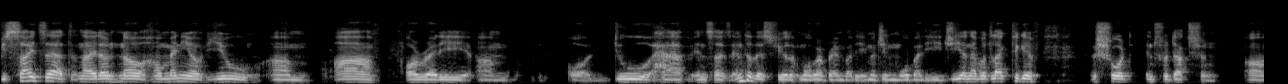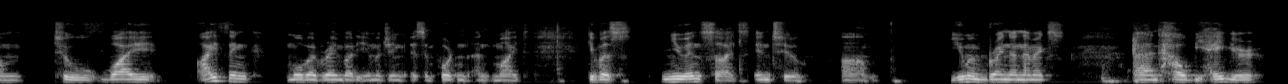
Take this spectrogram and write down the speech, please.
besides that, and I don't know how many of you um, are already um, or do have insights into this field of mobile brain body imaging, mobile EEG, and I would like to give a short introduction um, to why I think mobile brain body imaging is important and might give us new insights into um, human brain dynamics and how behavior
